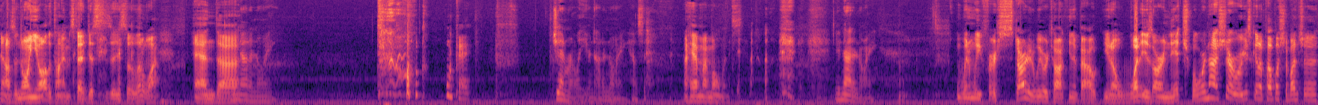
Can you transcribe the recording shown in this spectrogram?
Yeah, I was annoying you all the time instead of just just a little while. And You're uh, not annoying. okay, Generally, you're not annoying. How's that? I have my moments. You're not annoying. when we first started, we were talking about, you know, what is our niche? Well, we're not sure. We're just going to publish a bunch of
